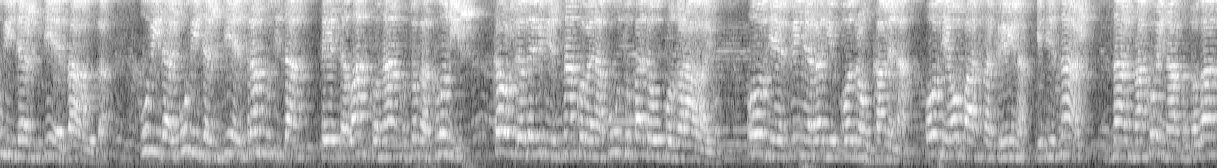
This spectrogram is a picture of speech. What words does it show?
uviđaš gdje je zabluda. Uvidaš, uviđaš gdje je stramputica, te se lahko nakon toga kloniš. Kao što je da vidiš znakove na putu, pa te upozoravaju ovdje je primjer radi odrom kamena, ovdje je opasna krivina i ti znaš, znaš znakove i nakon toga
